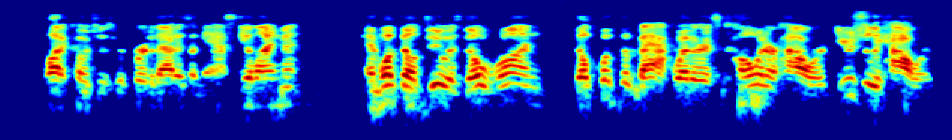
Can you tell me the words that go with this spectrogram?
a lot of coaches refer to that as a nasty alignment. And what they'll do is they'll run they'll put the back, whether it's Cohen or Howard, usually Howard.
